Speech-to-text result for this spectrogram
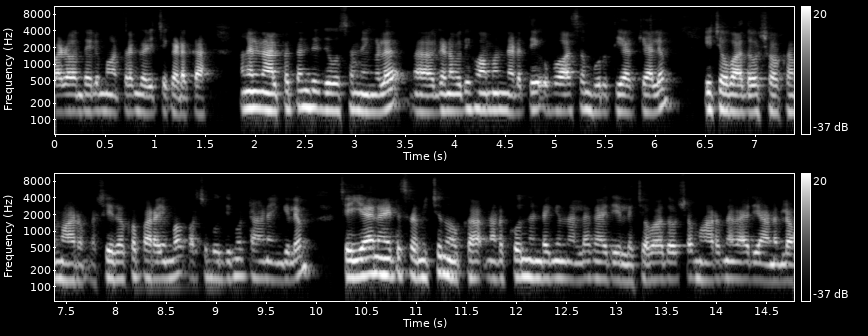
പഴോ എന്തെങ്കിലും മാത്രം കഴിച്ച് കിടക്കുക. അങ്ങനെ നാൽപ്പത്തഞ്ച് ദിവസം നിങ്ങൾ ഗണപതി ഹോമം നടത്തി ഉപവാസം പൂർത്തിയാക്കിയാലും ഈ ചൊവ്വാദോഷമൊക്കെ മാറും. പക്ഷേ ഇതൊക്കെ പറയുമ്പോൾ കുറച്ച് ബുദ്ധിമുട്ടാണെങ്കിലും ചെയ്യാനായിട്ട് ശ്രമിച്ചു നോക്കുക നടക്കുന്നുണ്ടെങ്കിൽ നല്ല കാര്യമല്ലേ? ചൊവ്വാദോഷം മാറുന്ന കാര്യമാണല്ലോ.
